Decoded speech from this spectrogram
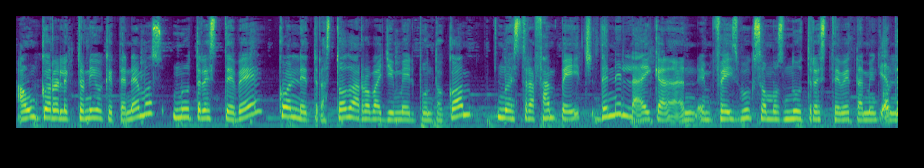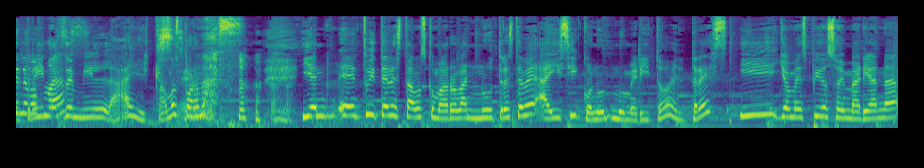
a un correo electrónico que tenemos, nutrestv, con letras todo, arroba gmail.com. Nuestra fanpage, denle like a- en Facebook, somos nutrestv también Ya con tenemos letritas. más de mil likes. Vamos por ¿eh? más. y en, en Twitter estamos como arroba nutrestv, ahí sí, con un numerito, el 3. Y yo me despido, soy Mariana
